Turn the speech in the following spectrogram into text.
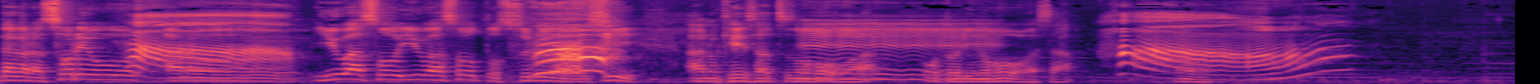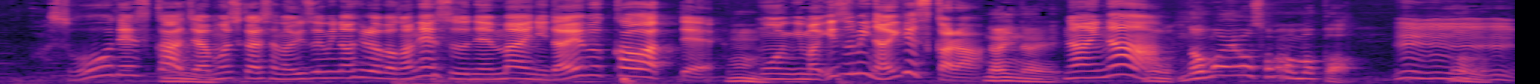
だからそれをはあ。あの言わそう言わそうとするやろしあ。の警察の方はうんうんうんうんおとりの方はさ。はあ、そうですか、じゃあもしかしたら泉の広場がね数年前にだいぶ変わって、うん。もう今泉ないですから。ないない、ないな、うん、名前はそのままか。うん、うんうんうん。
